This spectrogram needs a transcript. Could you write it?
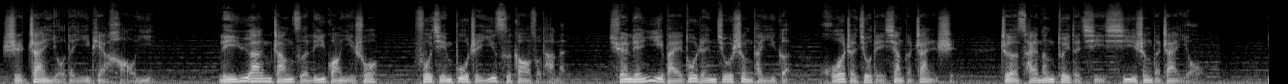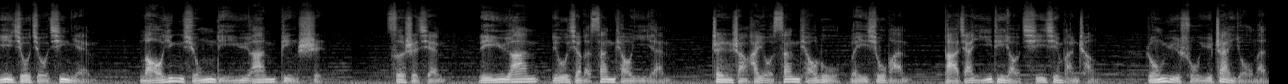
是战友的一片好意。李玉安长子李广义说：“父亲不止一次告诉他们，全连一百多人就剩他一个，活着就得像个战士，这才能对得起牺牲的战友。”一九九七年，老英雄李玉安病逝。辞世前，李玉安留下了三条遗言：镇上还有三条路没修完，大家一定要齐心完成。荣誉属于战友们。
